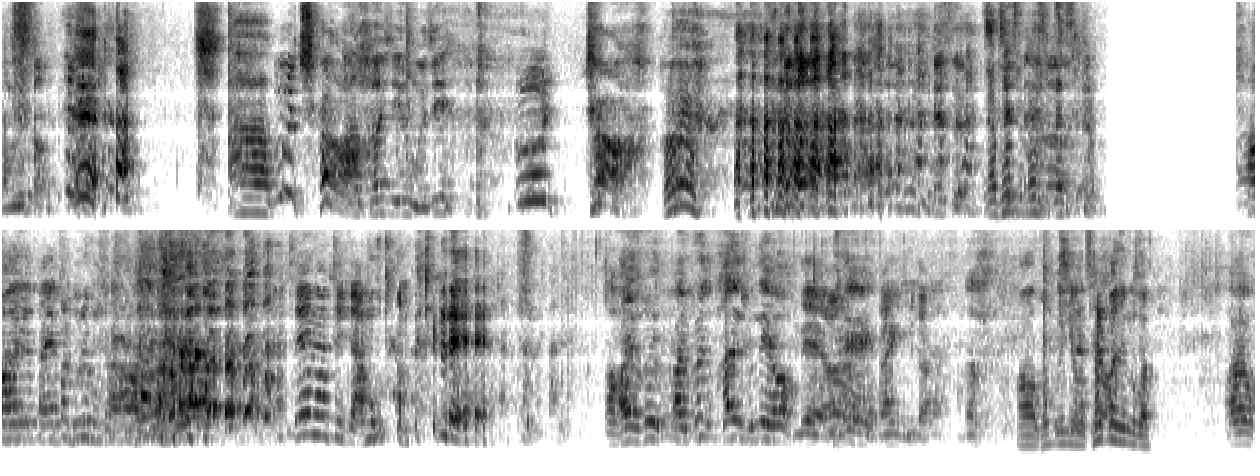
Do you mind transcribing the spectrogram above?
모르겠다 아아 으차. 그 아저씨 이름 뭐지? 으차. 아. 패스 야 패스 패스 패스. 아 이거 빨리 노래 부르자. 쌤한테 이제 아무것도 안 맞길래. 아유, 그래도, 아유, 그래도 반응 좋네요. 네, 아, 네. 다행입니다. 어, 범근이 형 살 빠진 거 봐. 아유,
